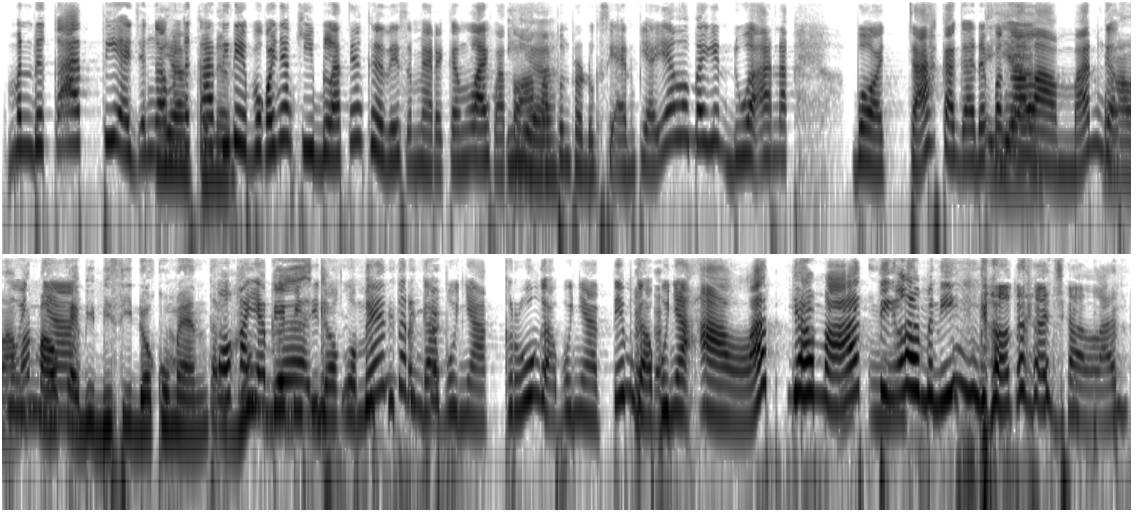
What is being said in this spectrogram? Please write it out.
mendekati aja nggak Iya, mendekati bener. deh pokoknya kiblatnya ke This American Life atau Iya. apa pun produksi NPR ya lo bayangin dua anak bocah kagak ada Iya, pengalaman nggak pengalaman punya mau kayak BBC dokumenter mau kayak juga, BBC gitu. dokumenter nggak punya kru nggak punya tim nggak punya alat ya mati lah meninggal tengah jalan.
